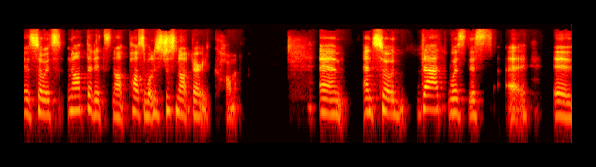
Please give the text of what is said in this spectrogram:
uh, so it's not that it's not possible. It's just not very common. Um, and so that was this. Uh, uh,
